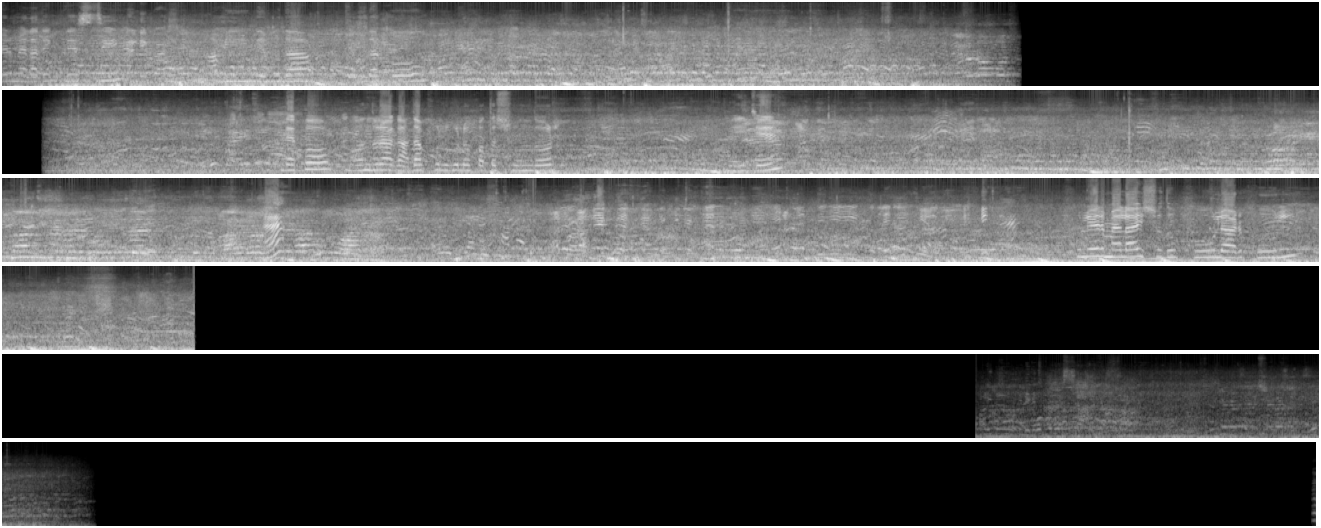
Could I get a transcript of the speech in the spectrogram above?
ফুলের মেলা দেখতে এসেছি। আমি দেবুদা, দেবুদার বউ। দেখো বন্ধুরা, গাঁদা ফুলগুলো কত সুন্দর। এই যে। হ্যাঁ? ফুলের মেলায় শুধু ফুল আর ফুল।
